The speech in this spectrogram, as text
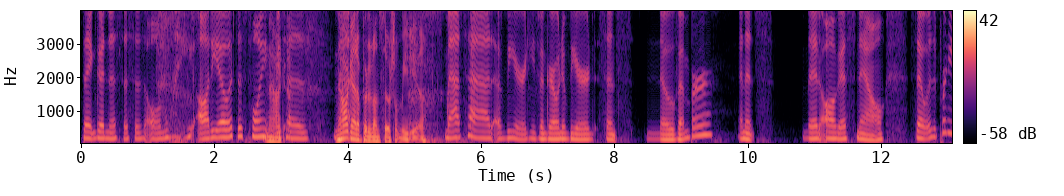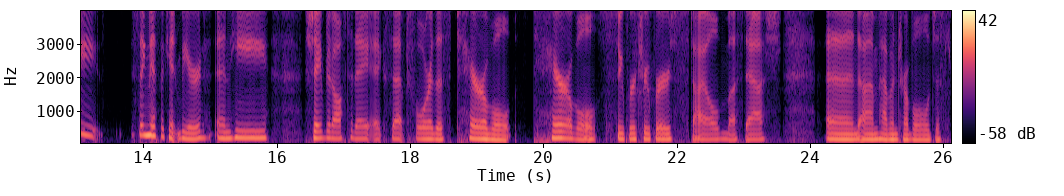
Thank goodness this is only audio at this point Now I got- because Now I got to put it on social media. Matt's had a beard. He's been growing a beard since November, and it's mid August now. So it was a pretty significant beard, and he shaved it off today, except for this terrible, terrible Super Troopers style mustache. And I'm having trouble just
